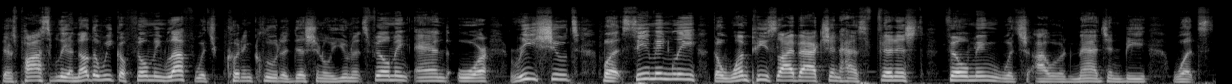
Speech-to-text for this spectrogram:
there's possibly another week of filming left, which could include additional units filming and or reshoots, but seemingly the One Piece live action has finished filming, which I would imagine be what's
